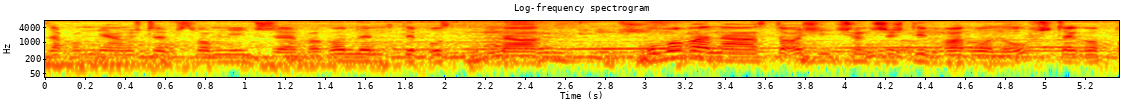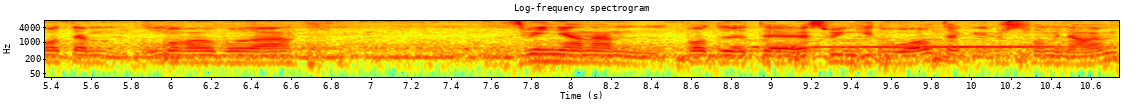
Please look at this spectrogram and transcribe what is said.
zapomniałem jeszcze wspomnieć, że wagony typu na umowa na 186 tych wagonów, z czego potem umowa była zmieniana pod te swingi duo, tak jak już wspominałem,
